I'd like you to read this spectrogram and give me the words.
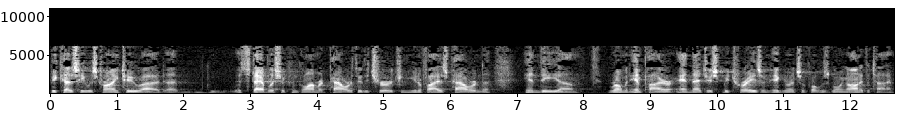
because he was trying to uh, uh, establish a conglomerate power through the church and unify his power in the in the um, Roman Empire, and that just betrays an ignorance of what was going on at the time.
